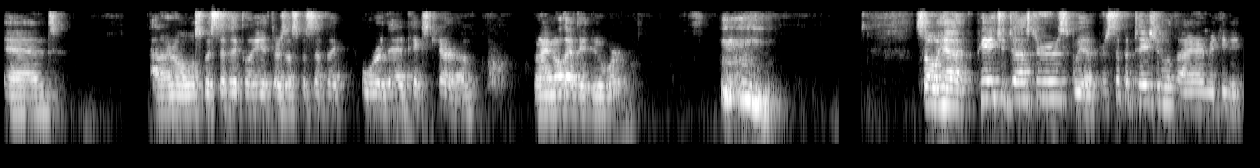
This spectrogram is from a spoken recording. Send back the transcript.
And I don't know specifically if there's a specific order that it takes care of, but I know that they do work. So we have pH adjusters, we have precipitation with iron, we can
